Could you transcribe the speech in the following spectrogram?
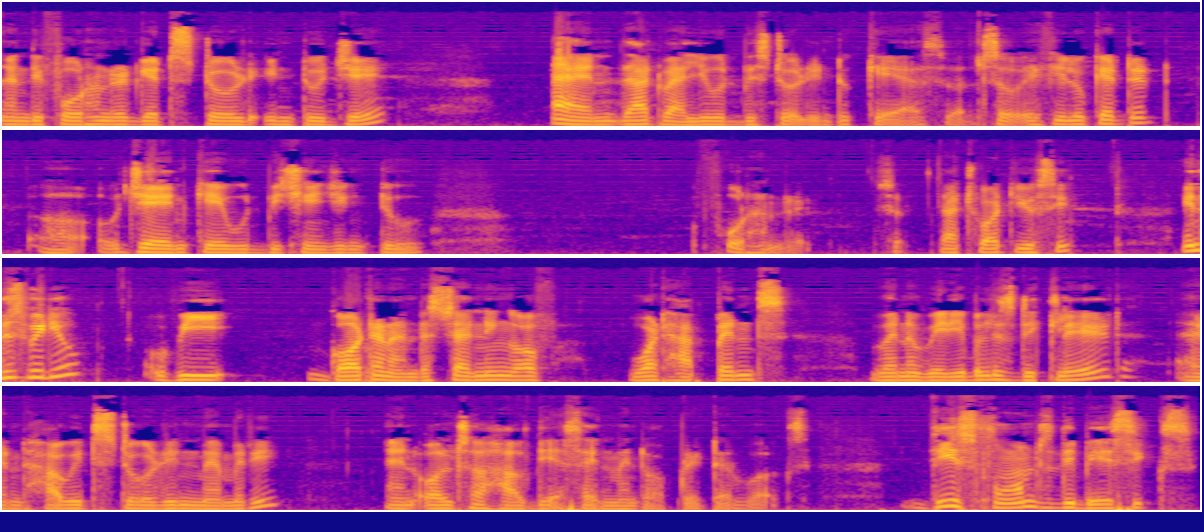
and the 400 gets stored into j and that value would be stored into k as well. So if you look at it uh, j and k would be changing to 400 so that's what you see. In this video we got an understanding of what happens when a variable is declared and how it's stored in memory and also how the assignment operator works. These forms the basics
